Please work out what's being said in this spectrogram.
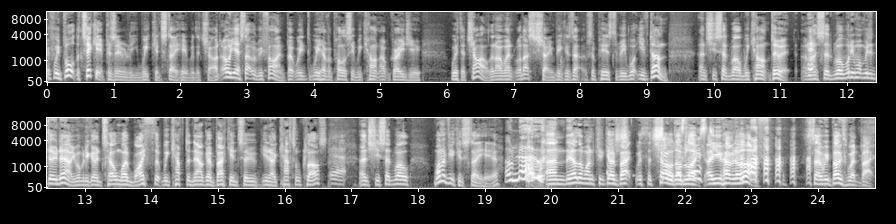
if we bought the ticket, presumably we could stay here with a child. Oh, yes, that would be fine. But we we have a policy we can't upgrade you with a child. And I went, well, that's a shame because that appears to be what you've done. And she said, well, we can't do it. And I eh. said, well, what do you want me to do now? You want me to go and tell my wife that we have to now go back into, you know, cattle class? Yeah. And she said, well, one of you could stay here. Oh no! And the other one could go back with the child. I'm like, List. are you having a laugh? so we both went back.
